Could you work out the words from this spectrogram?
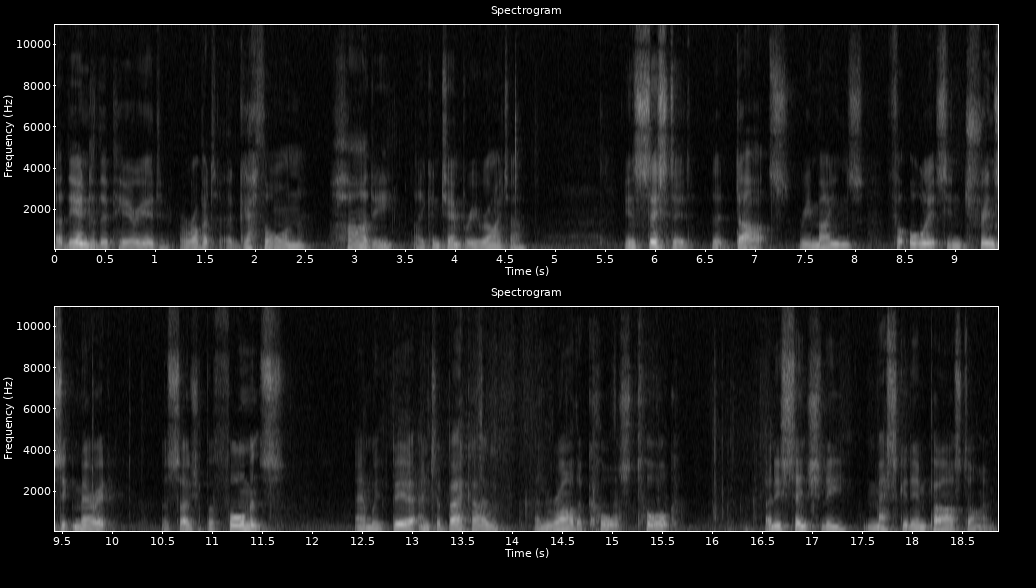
At the end of the period, Robert Gathorne Hardy, a contemporary writer, insisted that darts remains, for all its intrinsic merit, a social performance, and with beer and tobacco and rather coarse talk, an essentially masculine pastime.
